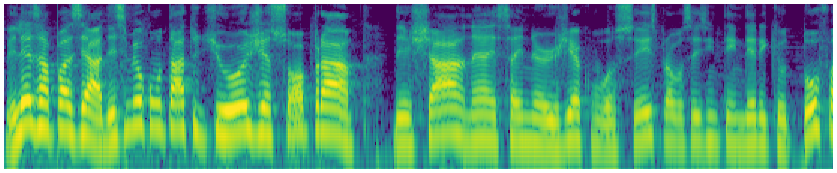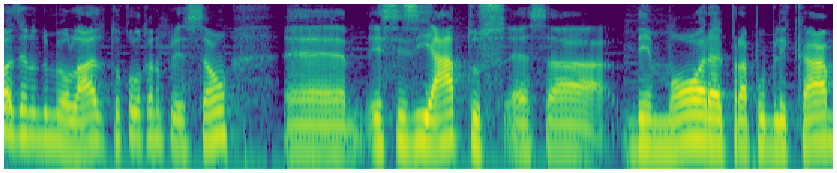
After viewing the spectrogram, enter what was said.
Beleza, rapaziada? Esse meu contato de hoje é só pra deixar né, essa energia com vocês, para vocês entenderem que eu tô fazendo do meu lado, tô colocando pressão é, esses hiatos, essa demora para publicar,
